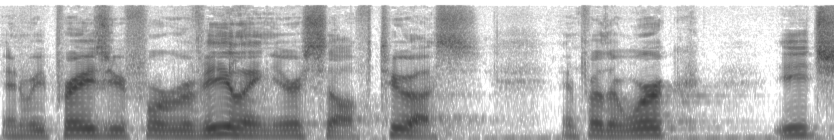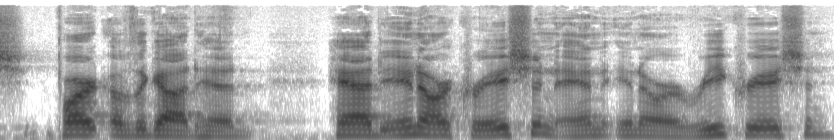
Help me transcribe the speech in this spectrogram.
and we praise you for revealing yourself to us and for the work each part of the Godhead had in our creation and in our recreation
